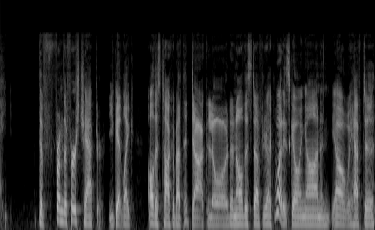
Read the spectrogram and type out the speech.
the from the first chapter, you get like all this talk about the Dark Lord and all this stuff. And you're like, what is going on? And oh, we have to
